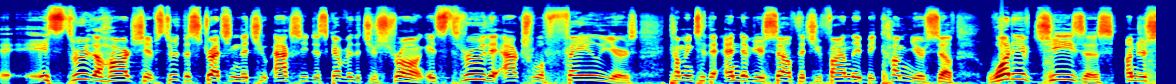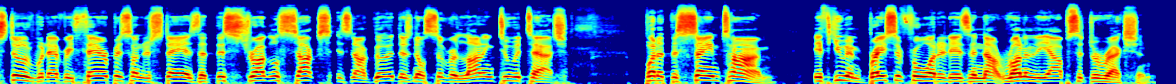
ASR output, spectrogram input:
It's through the hardships, through the stretching that you actually discover that you're strong. It's through the actual failures, coming to the end of yourself, that you finally become yourself. What if Jesus understood what every therapist understands that this struggle sucks, it's not good, there's no silver lining to attach. But at the same time, if you embrace it for what it is and not run in the opposite direction,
